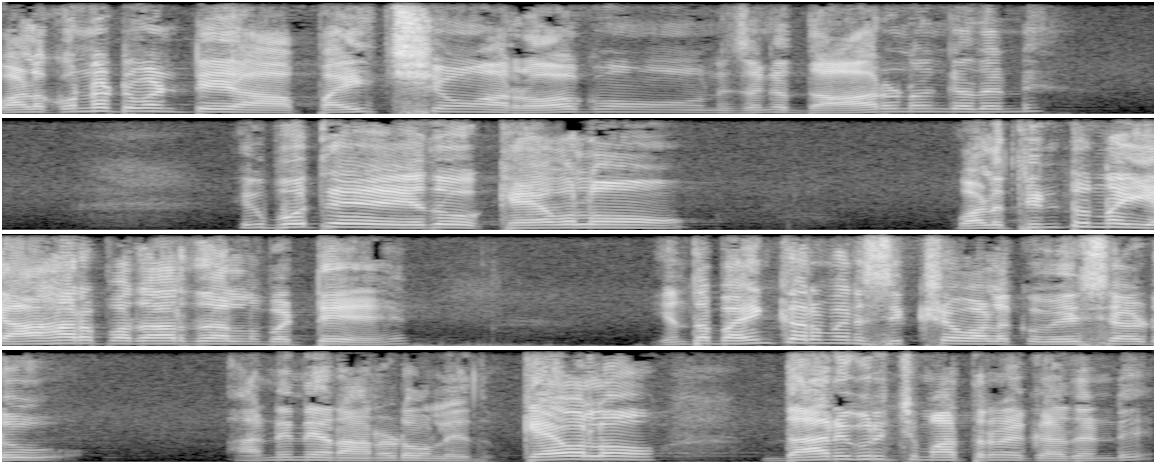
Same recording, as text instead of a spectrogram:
వాళ్ళకున్నటువంటి ఆ పైత్యం ఆ రోగం నిజంగా దారుణం కదండి? ఇకపోతే ఏదో కేవలం వాళ్ళు తింటున్న ఈ ఆహార పదార్థాలను బట్టే ఇంత భయంకరమైన శిక్ష వాళ్ళకు వేశాడు అని నేను అనడం లేదు. కేవలం దాని గురించి మాత్రమే కాదండి.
